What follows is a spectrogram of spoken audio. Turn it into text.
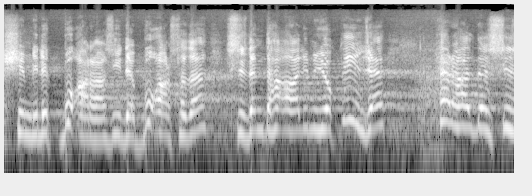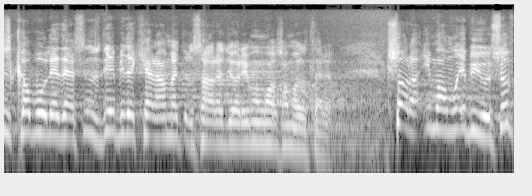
şimdilik bu arazide bu arsada sizden daha alimi yok deyince herhalde siz kabul edersiniz diye bir de keramet ısrar ediyor İmam-ı Azam Hazretleri. Sonra İmam Ebu Yusuf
